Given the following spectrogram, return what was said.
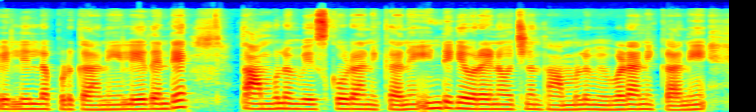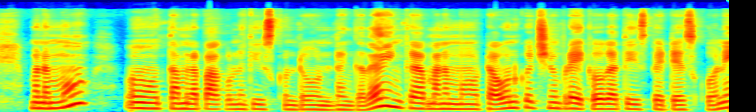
పెళ్ళిళ్ళప్పుడు కానీ లేదంటే తాంబూలం వేసుకోవడానికి కానీ ఇంటికి ఎవరైనా వచ్చిన తాంబూలం ఇవ్వడానికి కానీ మనము తమలపాకులను తీసుకుంటూ ఉంటాం కదా. ఇంకా మనము టౌన్కి వచ్చినప్పుడు ఎక్కువగా తీసి పెట్టేసుకొని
